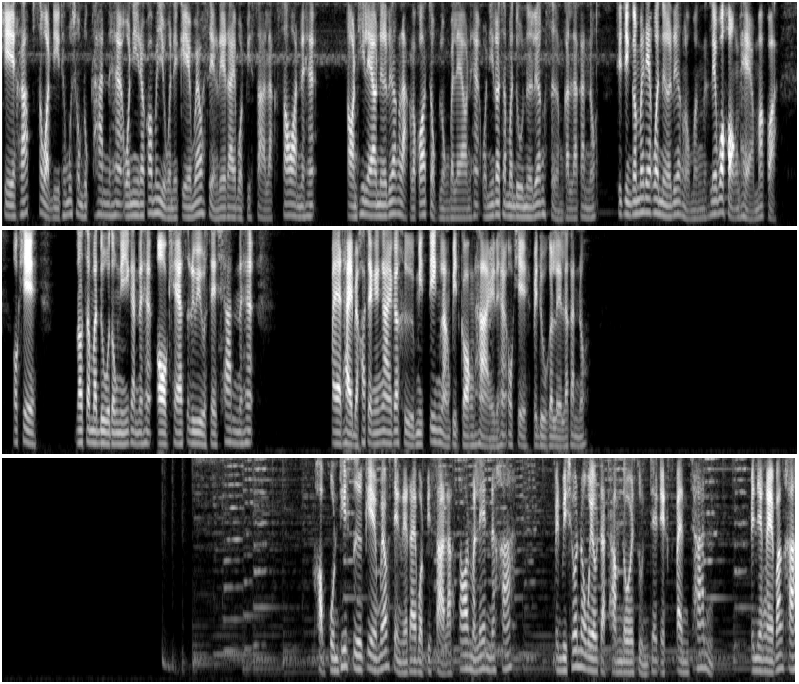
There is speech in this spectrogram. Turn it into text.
เคครับ สวัสดีท่านผู้ชมทุกท่านนะฮะ วันนี้เราก็มาอยู่กันในเกมแววเสียงเรไรบทปีศาจลักซ่อนนะฮะ ตอนที่แล้วเนื้อเรื่องหลักเราก็จบลงไปแล้วนะฮะ วันนี้เราจะมาดูเนื้อเรื่องเสริมกันแล้วกันเนาะ จริงๆก็ไม่เรียกว่าเนื้อเรื่องหรอกมั้งนะ เรียกว่าของแถมมากกว่า โอเค เราจะมาดูตรงนี้กันนะฮะ all cast review session นะฮะ แปลไทยแบบเข้าใจง่ายๆ ก็คือมิ팅หลังปิดกองถ่ายนะฮะ โอเค ไปดูกันเลยแล้วกันเนาะ ขอบคุณที่ซื้อเกมแววเสียงในรายบทปีศาจลักซ่อนมาเล่นนะคะ เป็นวิชวลโนเวลจัดทำโดย 07 Expansion เป็นยังไงบ้างคะ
